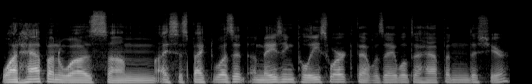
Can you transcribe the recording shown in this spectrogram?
what happened was some, I suspect, was it amazing police work that was able to happen this year?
